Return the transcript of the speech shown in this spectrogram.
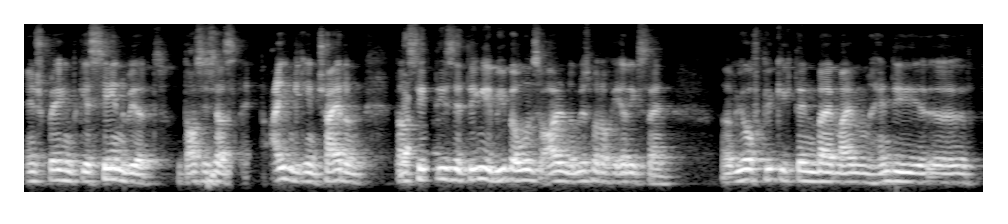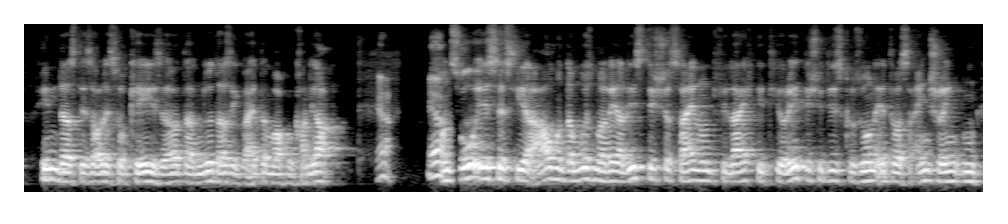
entsprechend gesehen wird. Das ist das eigentlich Entscheidung. Da ja. sind diese Dinge wie bei uns allen, da müssen wir doch ehrlich sein. Äh, wie oft klicke ich denn bei meinem Handy äh, hin, dass das alles okay ist, ja? dann nur, dass ich weitermachen kann. Ja. ja. Ja. Und so ist es hier auch und da muss man realistischer sein und vielleicht die theoretische Diskussion etwas einschränken,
